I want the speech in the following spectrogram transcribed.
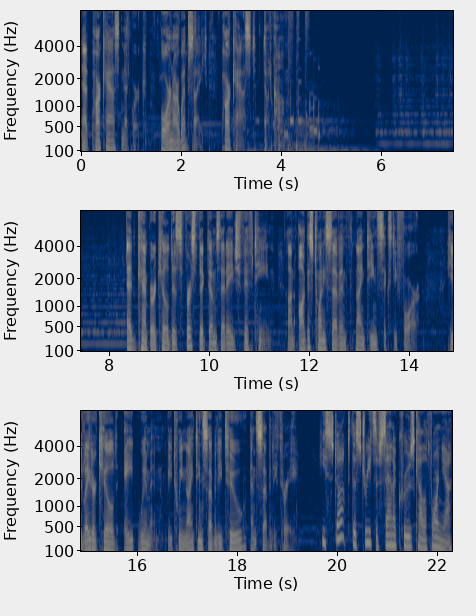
at Parcast Network, or on our website, parcast.com. Ed Kemper killed his first victims at age 15 on August 27, 1964. He later killed eight women between 1972 and 73. He stalked the streets of Santa Cruz, California,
